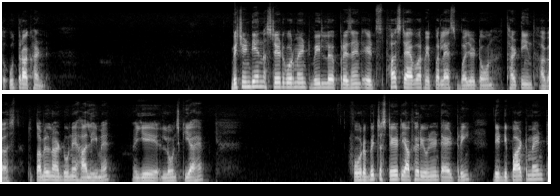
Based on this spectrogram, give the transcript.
तो Uttarakhand. Which Indian state government will present its first ever paperless budget on thirteen August तो तमिलनाडु ने हाल ही में ये लॉन्च किया है। फॉर विच स्टेट या फिर union territory the department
